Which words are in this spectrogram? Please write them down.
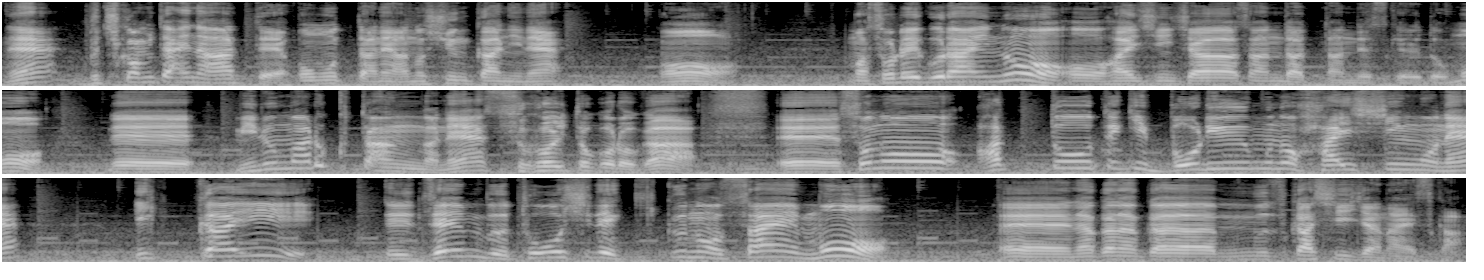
ね、ぶち込みたいなって思ったね、あの瞬間にね。おうまあ、それぐらいの配信者さんだったんですけれども、で、ミルマルクタンがね、すごいところが、えー、その圧倒的ボリュームの配信をね、一回、全部投資で聞くのさえも、えー、なかなか難しいじゃないですか。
